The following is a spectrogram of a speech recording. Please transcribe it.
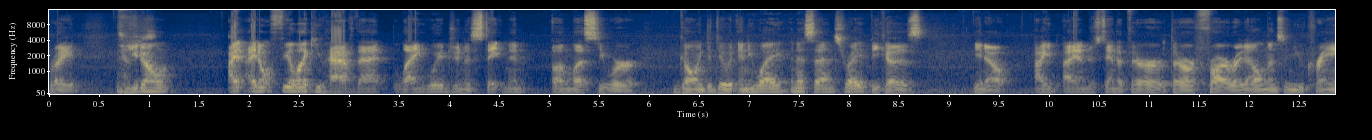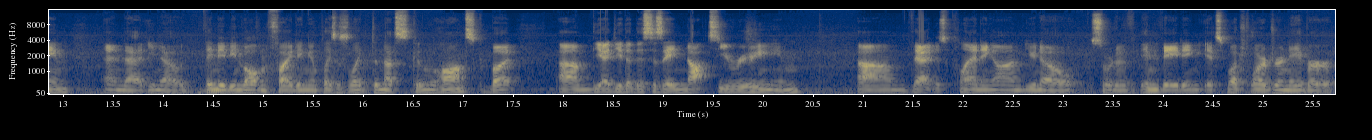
Right? You don't. I, I don't feel like you have that language in a statement unless you were going to do it anyway, in a sense, right? Because you know, I, I understand that there are there are far right elements in Ukraine and that you know they may be involved in fighting in places like Donetsk and Luhansk, but um, the idea that this is a Nazi regime um, that is planning on you know sort of invading its much larger neighbor.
